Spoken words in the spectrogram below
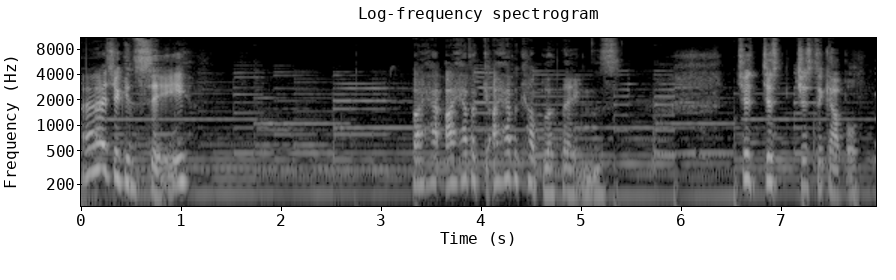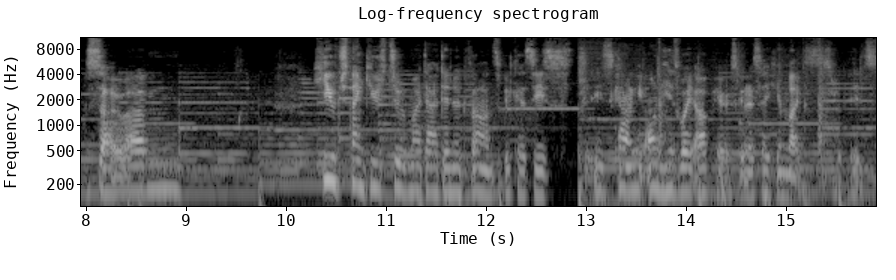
As you can see, I, ha I have a I have a couple of things. Just just just a couple. So um, huge thank yous to my dad in advance because he's he's currently on his way up here. It's going to take him like it's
